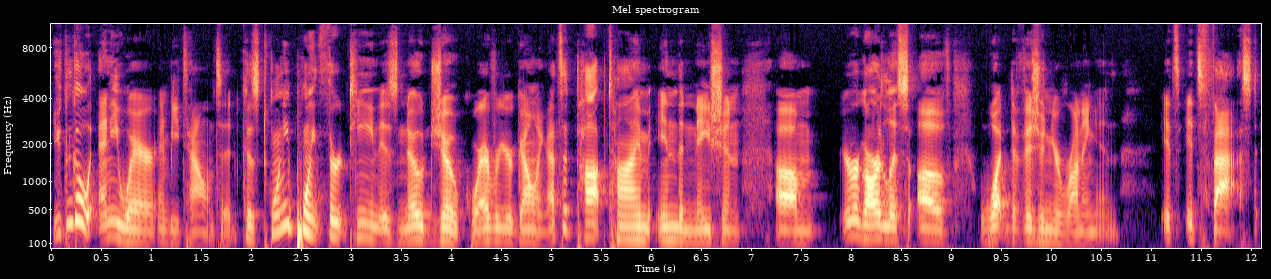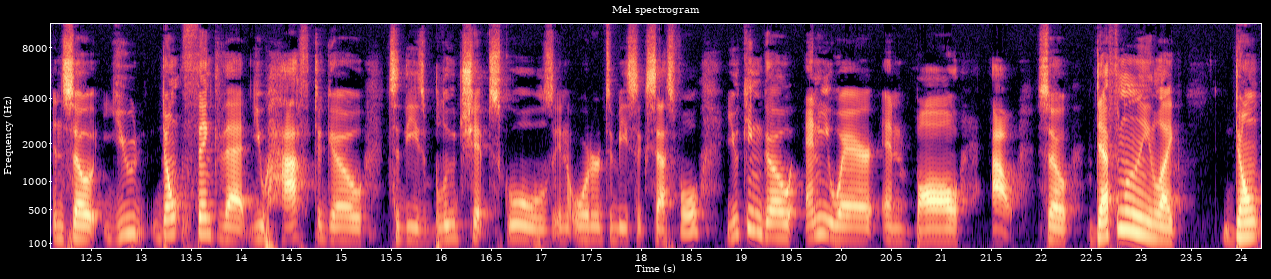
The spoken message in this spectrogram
You can go anywhere and be talented because 20.13 is no joke wherever you're going. That's a top time in the nation um, regardless of what division you're running in. It's it's fast. And so you don't think that you have to go to these blue chip schools in order to be successful. You can go anywhere and ball out. So definitely like don't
